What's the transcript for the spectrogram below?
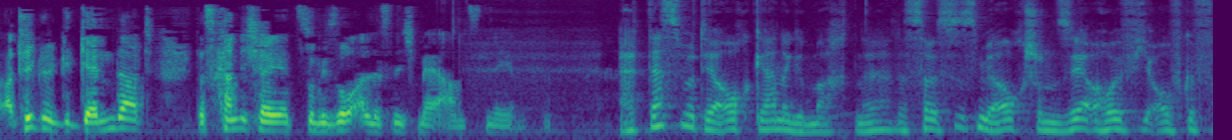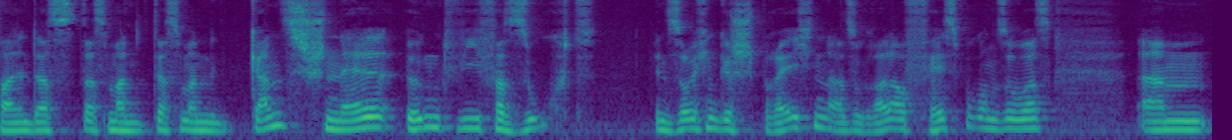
Artikel gegendert, das kann ich ja jetzt sowieso alles nicht mehr ernst nehmen. Das wird ja auch gerne gemacht, ne? Das heißt, es ist mir auch schon sehr häufig aufgefallen, dass, dass man, dass man ganz schnell irgendwie versucht, in solchen Gesprächen, also gerade auf Facebook und sowas, ähm,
